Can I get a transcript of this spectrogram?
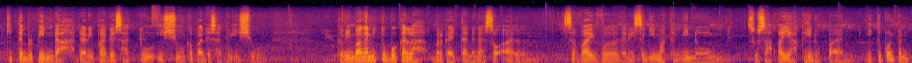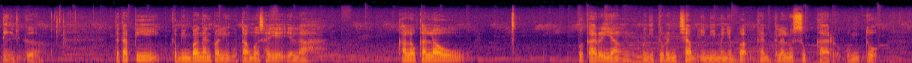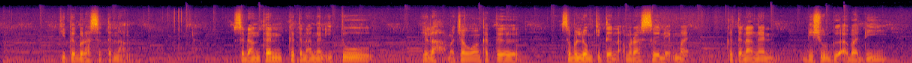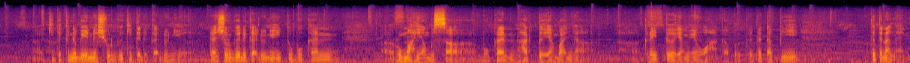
kita berpindah daripada satu isu kepada satu isu. Kebimbangan itu bukanlah berkaitan dengan soal survival dari segi makan minum susah payah kehidupan. Itu pun penting juga tetapi kebimbangan paling utama saya ialah kalau-kalau perkara yang begitu rencam ini menyebabkan terlalu sukar untuk kita berasa tenang. Sedangkan ketenangan itu ialah macam orang kata sebelum kita nak merasa nikmat ketenangan di syurga abadi, kita kena bina syurga kita dekat dunia. Dan syurga dekat dunia itu bukan rumah yang besar, bukan harta yang banyak, uh, kereta yang mewah ke apa ke, tetapi ketenangan.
